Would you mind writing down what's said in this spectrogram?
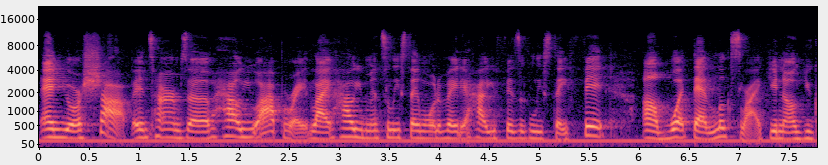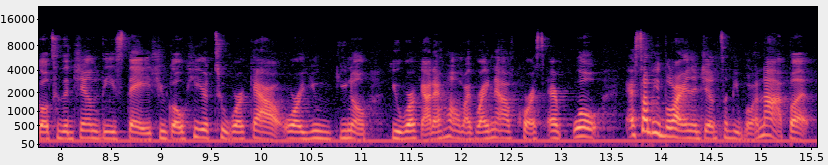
and your shop in terms of how you operate, like how you mentally stay motivated, how you physically stay fit, um, what that looks like. You know, you go to the gym these days, you go here to work out, or you, you know, you work out at home. Like right now, of course, every, well, some people are in the gym, some people are not, but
